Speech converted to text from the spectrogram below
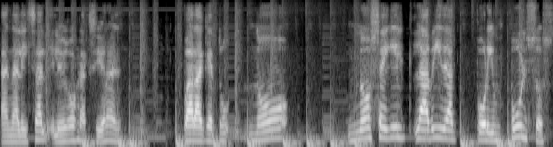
analizar y luego reaccionar para que tú no, no seguir la vida por impulsos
